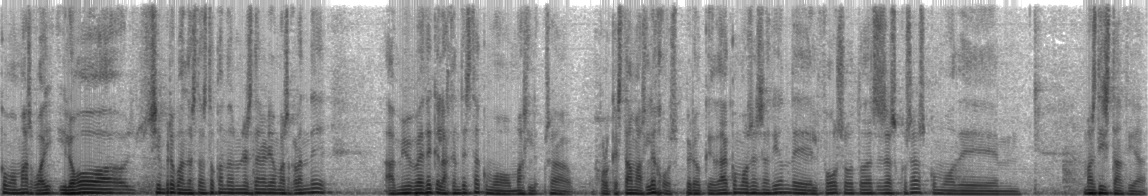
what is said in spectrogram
como más guay. Y luego, siempre cuando estás tocando en un escenario más grande, a mí me parece que la gente está como más. O sea, porque está más lejos, pero que da como sensación del foso, todas esas cosas, como de. mm, más distancia.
